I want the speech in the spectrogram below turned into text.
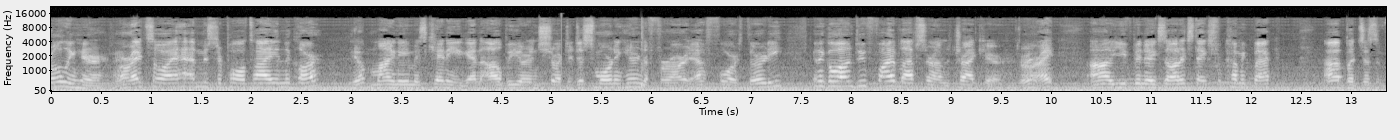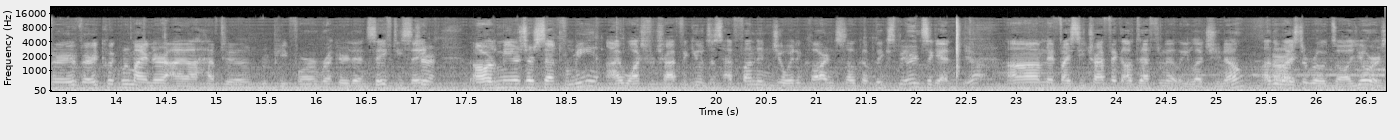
rolling here. All right, so I have Mr. Paul Thai in the car. Yep. My name is Kenny again. I'll be your instructor this morning here in the Ferrari F430. Gonna go out and do five laps around the track here. Great. All right. Uh, you've been to Exotics. Thanks for coming back. Uh, but just a very, very quick reminder, I uh, have to repeat for our record and safety sake. Sure. All the mirrors are set for me. I watch for traffic. You'll just have fun, enjoy the car, and soak up the experience again. Yeah. Um, if I see traffic, I'll definitely let you know. Otherwise, right. the road's all yours.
